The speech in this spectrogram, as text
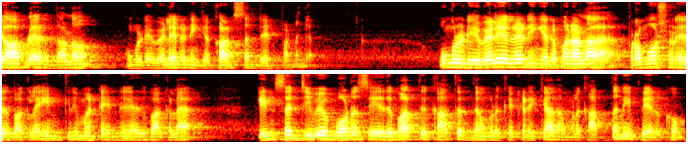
ஜாபில் இருந்தாலும் உங்களுடைய வேலையில் நீங்கள் கான்சன்ட்ரேட் பண்ணுங்கள் உங்களுடைய வேலையில் நீங்கள் ரொம்ப நாளாக ப்ரொமோஷனை எதிர்பார்க்கல இன்க்ரிமெண்ட் இன்னும் எதிர்பார்க்கல இன்சென்டிவ் போனஸ் எதிர்பார்த்து காத்திருந்தவங்களுக்கு கிடைக்காதவங்களுக்கு அத்தனை பேருக்கும்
